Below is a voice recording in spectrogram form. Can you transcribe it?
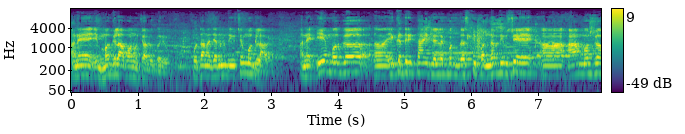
અને એ મગ લાવવાનું ચાલુ કર્યું. પોતાના જન્મદિવસે મગ લાવે. અને એ મગ એકત્રિત થાય એટલે લગભગ દસથી પંદર દિવસે આ મગ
